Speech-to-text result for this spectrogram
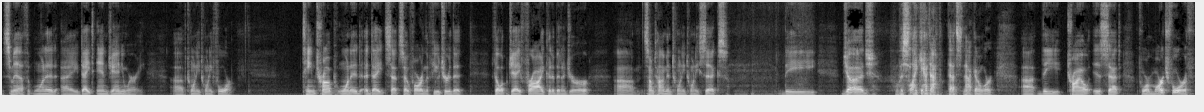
Smith, wanted a date in January of 2024. Team Trump wanted a date set so far in the future that Philip J. Fry could have been a juror um, sometime in 2026. The judge was like, yeah, no, that's not going to work. Uh, the trial is set for March 4th,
